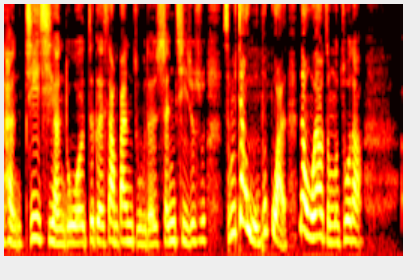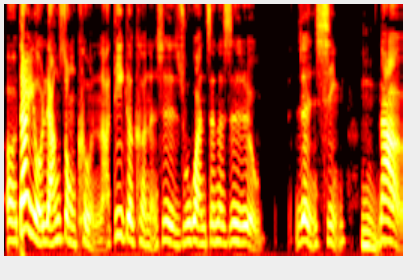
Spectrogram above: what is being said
很激起很多这个上班族的生气，就是说什么叫我不管？那我要怎么做到？呃，当然有两种可能啊。第一个可能是主管真的是任性，嗯，那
